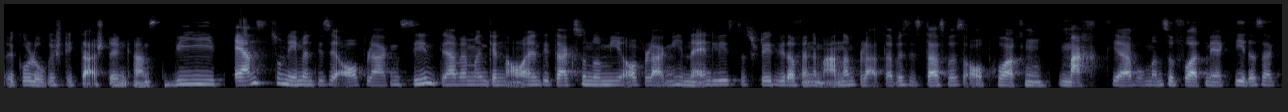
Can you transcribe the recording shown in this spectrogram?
ökologisch dich darstellen kannst. Wie ernst zu nehmen diese Auflagen sind, ja, wenn man genauer in die Taxonomieauflagen hineinliest, das steht wieder auf einem anderen Blatt, aber es ist das, was Aufhorchen macht, ja, wo man sofort merkt, jeder sagt,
